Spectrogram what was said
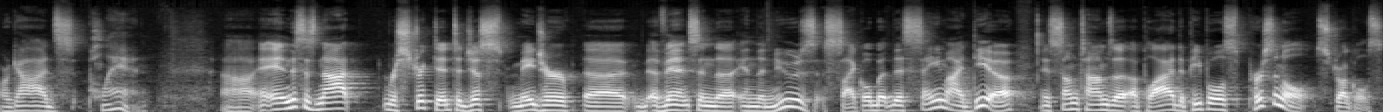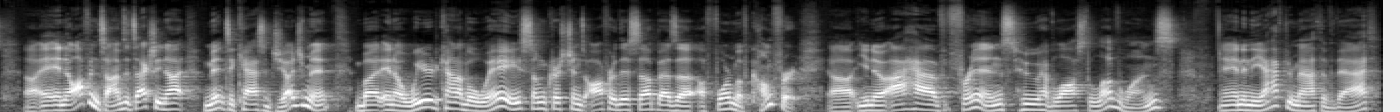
or God's plan. Uh, and this is not restricted to just major uh, events in the in the news cycle, but this same idea is sometimes uh, applied to people's personal struggles, uh, and oftentimes it's actually not meant to cast judgment, but in a weird kind of a way, some Christians offer this up as a, a form of comfort. Uh, you know, I have friends who have lost loved ones. And in the aftermath of that,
